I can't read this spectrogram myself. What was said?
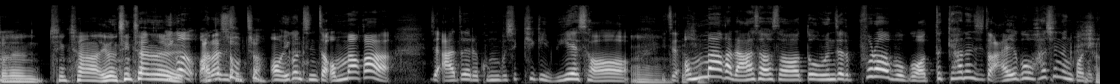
저는 칭찬 이건 칭찬을 이건 안할 완전 수. 없죠. 어, 이건 진짜 엄마가 이제 아들을 공부시키기 위해서 음, 이제 그쵸. 엄마가 나서서 또 문제도 풀어보고 어떻게 하는지도 알고 하시는 거니까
